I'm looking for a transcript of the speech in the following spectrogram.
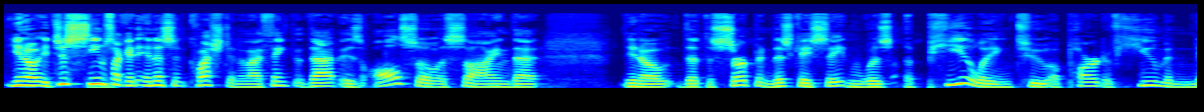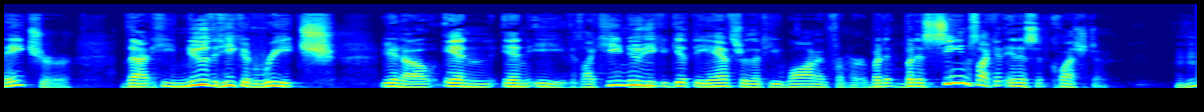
You know, it just seems like an innocent question. And I think that that is also a sign that, you know, that the serpent, in this case, Satan, was appealing to a part of human nature that he knew that he could reach, you know, in, in Eve. Like he knew he mm-hmm. could get the answer that he wanted from her. But it, but it seems like an innocent question. Mm-hmm.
